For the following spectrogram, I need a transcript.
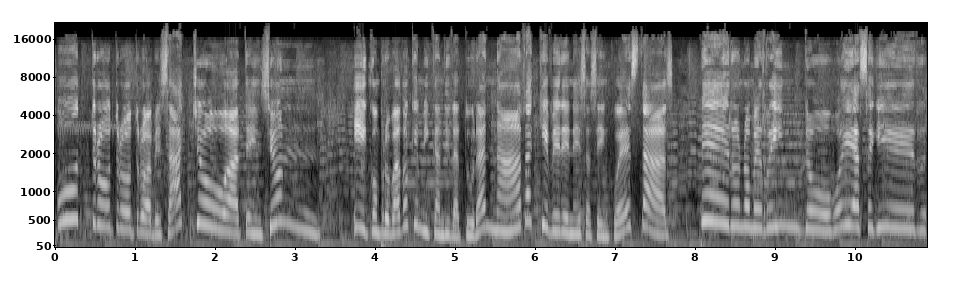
Otro, otro, otro avisacho. Atención. He comprobado que mi candidatura nada que ver en esas encuestas. Pero no me rindo. Voy a seguir.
